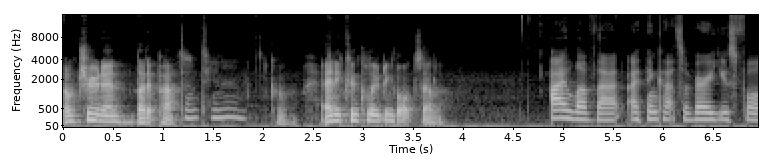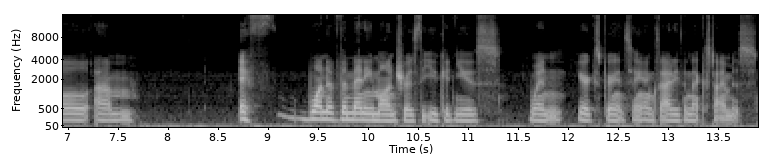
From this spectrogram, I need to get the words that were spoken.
Don't tune in. Let it pass. Don't tune in. Cool. Any concluding thoughts, Ella? I love that. I think that's a very useful, um, if one of the many mantras that you could use when you're experiencing anxiety the next time is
